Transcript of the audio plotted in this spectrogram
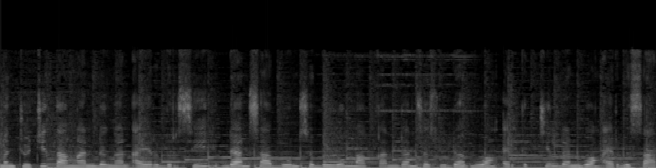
mencuci tangan dengan air bersih dan sabun sebelum makan dan sesudah buang air kecil dan buang air besar,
